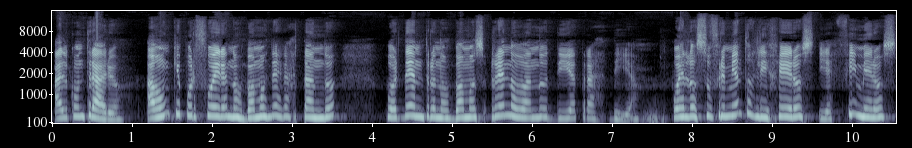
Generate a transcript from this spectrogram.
Al contrario, aunque por fuera nos vamos desgastando, por dentro nos vamos renovando día tras día. Pues los sufrimientos ligeros y efímeros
